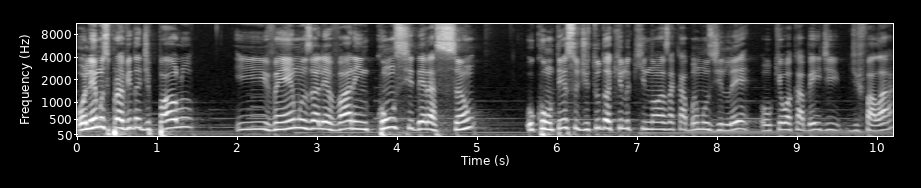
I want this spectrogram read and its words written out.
Olhemos para a vida de Paulo e venhamos a levar em consideração o contexto de tudo aquilo que nós acabamos de ler, ou que eu acabei de, de falar,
